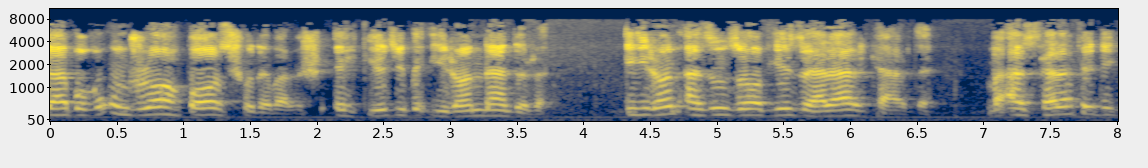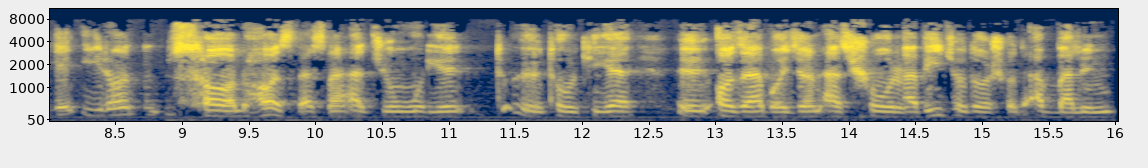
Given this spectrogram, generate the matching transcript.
در واقع اون راه باز شده براش. احتیاجی به ایران نداره. ایران از اون زاویه ضرر کرده. و از طرف دیگه ایران سال هاست اصلا از جمهوری ترکیه آذربایجان از شوروی جدا شد. اولین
